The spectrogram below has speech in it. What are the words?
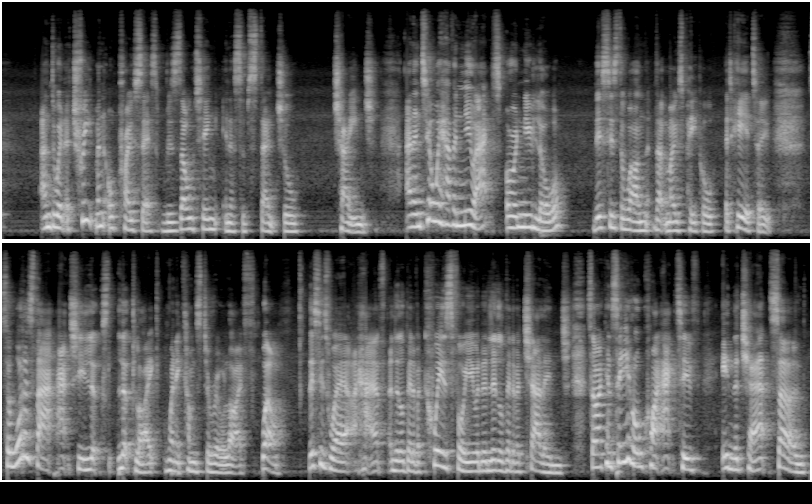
underwent a treatment or process resulting in a substantial change. And until we have a new act or a new law, this is the one that most people adhere to. So what does that actually looks look like when it comes to real life? Well, this is where I have a little bit of a quiz for you and a little bit of a challenge. So I can see you're all quite active in the chat. So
